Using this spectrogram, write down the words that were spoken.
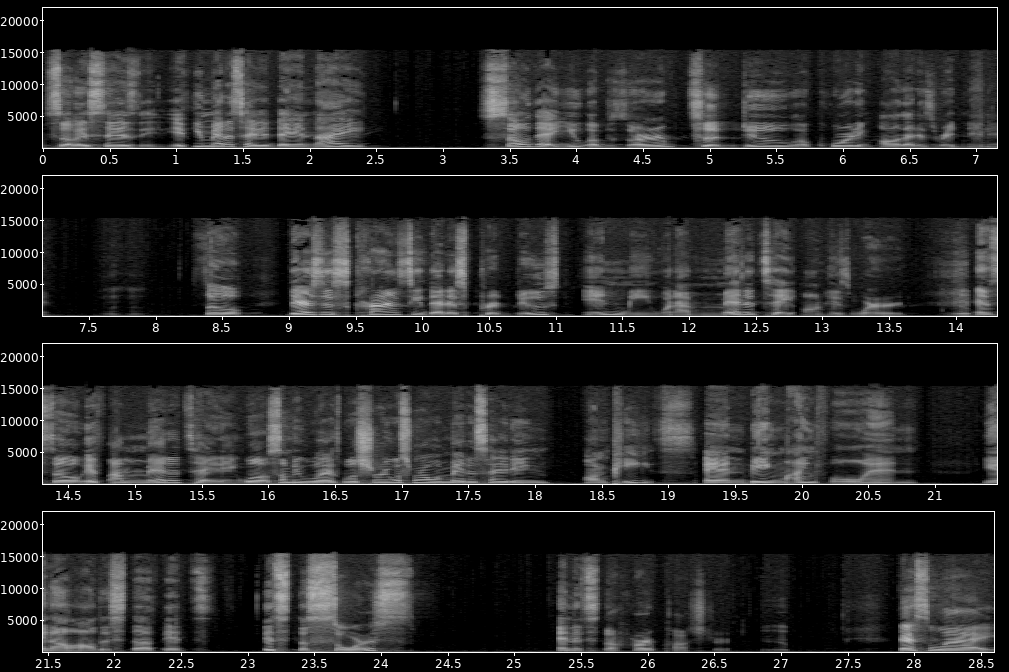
So it says if you meditate day and night, so that you observe to do according all that is written in it. Mm-hmm. So there's this currency that is produced in me when I meditate on his word. Yep. And so if I'm meditating, well, some people ask, well, Sheree, what's wrong with meditating on peace and being mindful and, you know, all this stuff? It's it's the source and it's the heart posture. Yep. That's why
